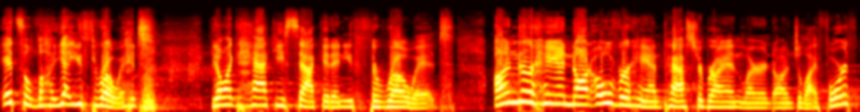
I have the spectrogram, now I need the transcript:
It's a lot. Yeah, you throw it. You don't like hacky sack it and you throw it. Underhand, not overhand, Pastor Brian learned on July 4th.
